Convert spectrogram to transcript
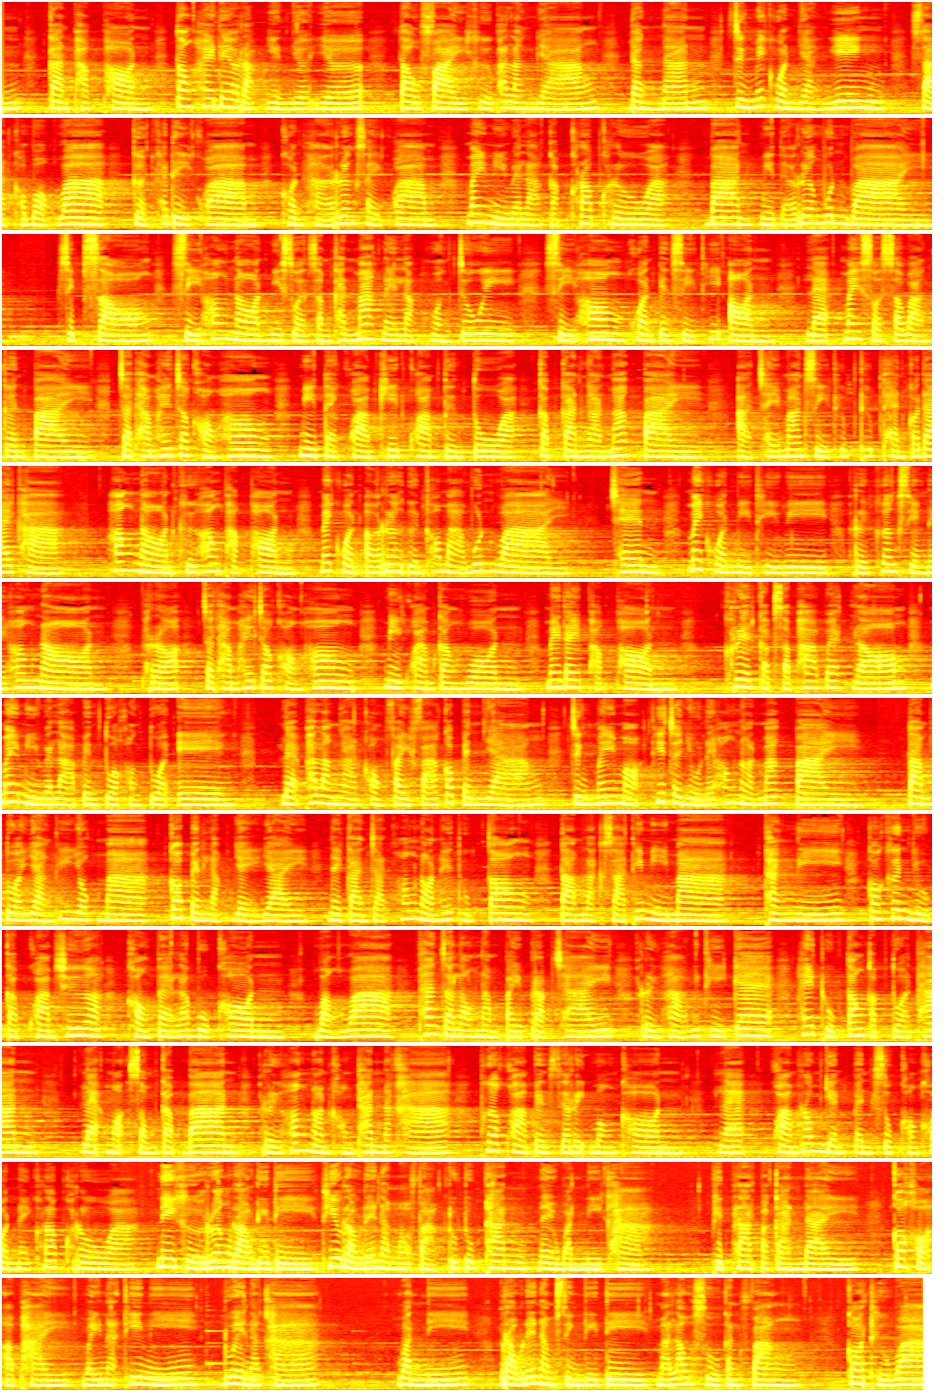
การพักผ่อนต้องให้ได้รับยินเยอะๆ เตาไฟคือพลังหยาง ดังนั้นจึงไม่ควรอย่างยิ่ง ศาสตร์เขาบอกว่าเกิดคดีความ คนหาเรื่องใส่ความ ไม่มีเวลากับครอบครัว บ้านมีแต่เรื่องวุ่นวาย 12. สีห้องนอนมีส่วนสำคัญมากในหลักห่วงจุย้ย สีห้องควรเป็นสีที่อ่อน และไม่สดสว่างเกินไป จะทำให้เจ้าของห้องมีแต่ความคิดความตื่นตัวกับการงานมากไป อาจใช้ม่านสีทึบๆแทนก็ได้ค่ะ ห้องนอนคือห้องพักผ่อน ไม่ควรเอาเรื่องอื่นเข้ามาวุ่นวาย เช่น ไม่ควรมีทีวี หรือเครื่องเสียงในห้องนอน เพราะจะทำให้เจ้าของห้องมีความกังวล ไม่ได้พักผ่อน เครียดกับสภาพแวดล้อม ไม่มีเวลาเป็นตัวของตัวเอง และพลังงานของไฟฟ้าก็เป็นยาง จึงไม่เหมาะที่จะอยู่ในห้องนอนมากไป ตามตัวอย่างที่ยกมาก็เป็นหลักใหญ่ ๆ ในการจัดห้องนอนให้ถูกต้อง ตามหลักศาสตร์ที่มีมา ทั้งนี้ก็ขึ้นอยู่กับความเชื่อของแต่ละบุคคล หวังว่าท่านจะลองนำไปปรับใช้ หรือหาวิธีแก้ให้ถูกต้องกับตัวท่าน และเหมาะสมกับบ้านหรือห้องนอนของท่านนะคะ เพื่อความเป็นสิริมงคล และความร่มเย็นเป็นสุขของคนในครอบครัว นี่คือเรื่องราวดีๆ ที่เราได้นำมาฝากทุกๆท่านในวันนี้ค่ะ ผิดพลาดประการใด ก็ขออภัยไว้ณที่นี้ด้วยนะคะ วันนี้เราได้นำสิ่งดีๆ มาเล่าสู่กันฟัง ก็ถือว่า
